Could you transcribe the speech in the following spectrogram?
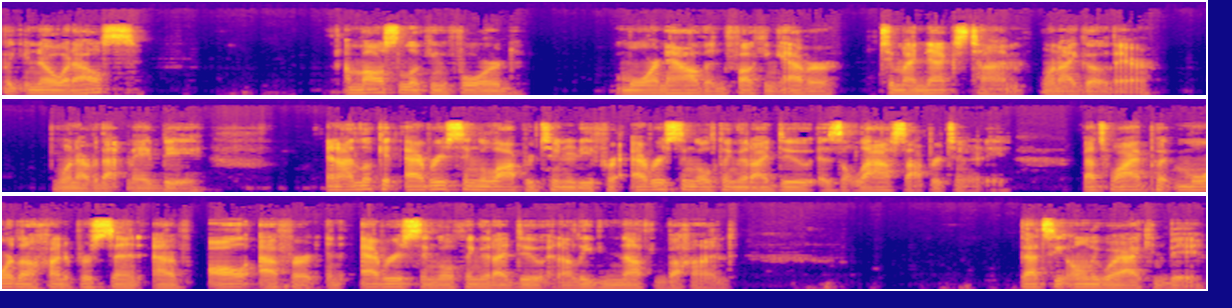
But you know what else? I'm also looking forward more now than fucking ever to my next time when I go there, whenever that may be. And I look at every single opportunity for every single thing that I do as the last opportunity. That's why I put more than 100% out of all effort in every single thing that I do, and I leave nothing behind. That's the only way I can be.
